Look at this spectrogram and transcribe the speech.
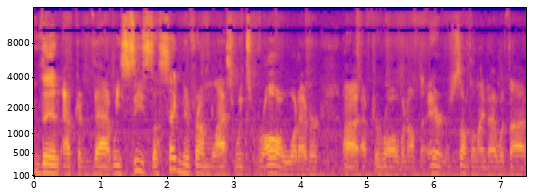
then after that, we see a segment from last week's Raw or whatever uh, after Raw went off the air or something like that with uh,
